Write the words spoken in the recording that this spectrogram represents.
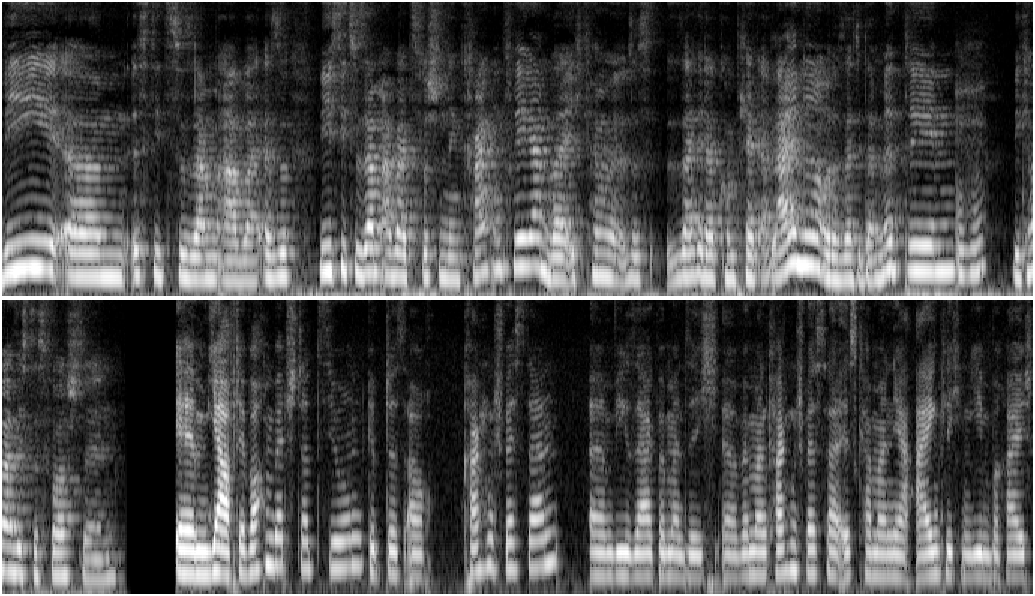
wie ähm, ist die Zusammenarbeit? Also wie ist die Zusammenarbeit zwischen den Krankenpflegern? Weil ich kann mir das, seid ihr da komplett alleine oder seid ihr da mit denen? Mhm. Wie kann man sich das vorstellen? Ähm, ja, auf der Wochenbettstation gibt es auch Krankenschwestern. Ähm, wie gesagt, wenn man sich, äh, wenn man Krankenschwester ist, kann man ja eigentlich in jedem Bereich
